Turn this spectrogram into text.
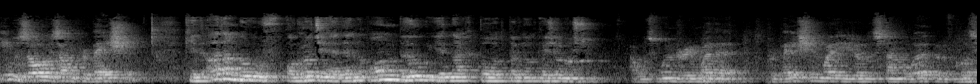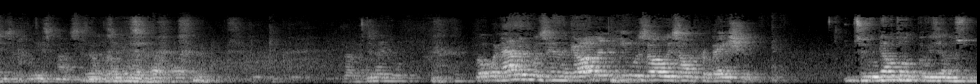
he was always on probation. Kiedy Adam był w ogrodzie Eden, on był jednak pod pewną odpowiedzialnością. I was wondering whether probation, whether you'd understand the word, but of course he's a policeman, so that's But when Adam was in the garden, he was always on probation. Czyli miał odpowiedzialność przed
